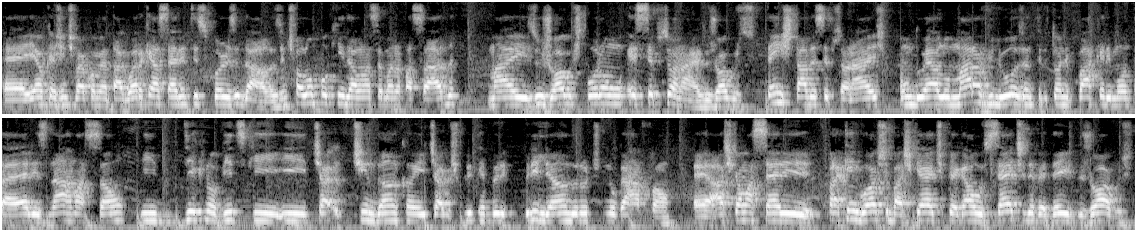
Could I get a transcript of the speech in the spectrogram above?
é, e é o que a gente vai comentar agora, que é a série entre Spurs e Dallas. A gente falou um pouquinho dela na semana passada, mas os jogos foram excepcionais. Os jogos têm estado excepcionais. Um duelo maravilhoso entre Tony Parker e Monta Ellis na armação, e Dirk Nowitzki e Tim Duncan e Thiago Splitter brilhando no, no garrafão. É, acho que é uma série, para quem gosta de basquete, pegar os sete DVDs dos jogos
